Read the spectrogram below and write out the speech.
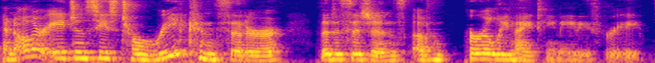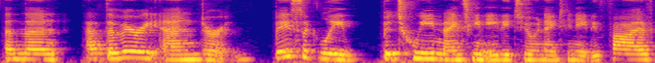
and other agencies to reconsider the decisions of early 1983. And then at the very end, during, basically between 1982 and 1985,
